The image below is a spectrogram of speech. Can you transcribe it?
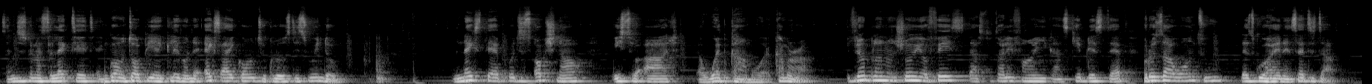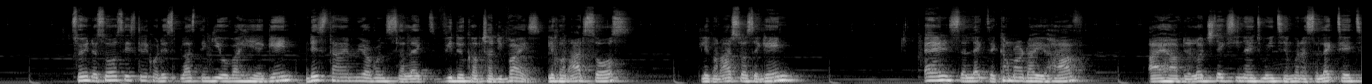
so I'm just to select it and go on top here and click on the X icon to close this window. The next step, which is optional, is to add a webcam or a camera. If you don't plan on showing your face, that's totally fine, you can skip this step. For those that want to, let's go ahead and set it up. So in the sources, click on this plus thingy over here again. This time we are going to select video capture device. Click on add source, click on add source again, and select the camera that you have. I have the Logitech C920, I'm going to select it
